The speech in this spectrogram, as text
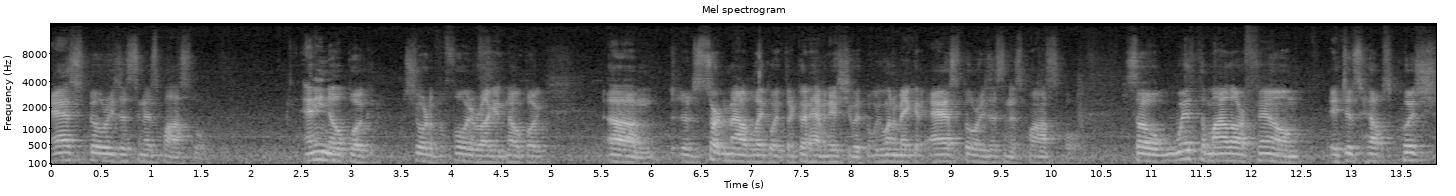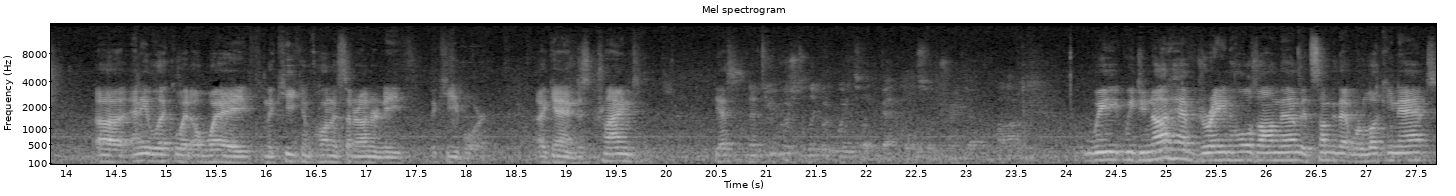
as spill resistant as possible. Any notebook, short of a fully rugged notebook, um, there's a certain amount of liquid they're going to have an issue with, but we want to make it as spill resistant as possible. So with the Mylar film, it just helps push uh, any liquid away from the key components that are underneath the keyboard. Again, just trying to, yes? Now, do you push the liquid away to like vent holes so it drains out the bottom? We, we do not have drain holes on them. It's something that we're looking at.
